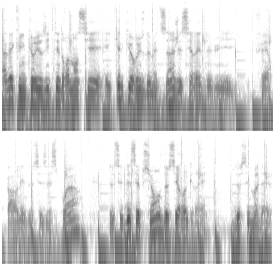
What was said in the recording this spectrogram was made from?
Avec une curiosité de romancier et quelques ruses de médecin, j'essaierai de lui faire parler de ses espoirs, de ses déceptions, de ses regrets, de ses modèles.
